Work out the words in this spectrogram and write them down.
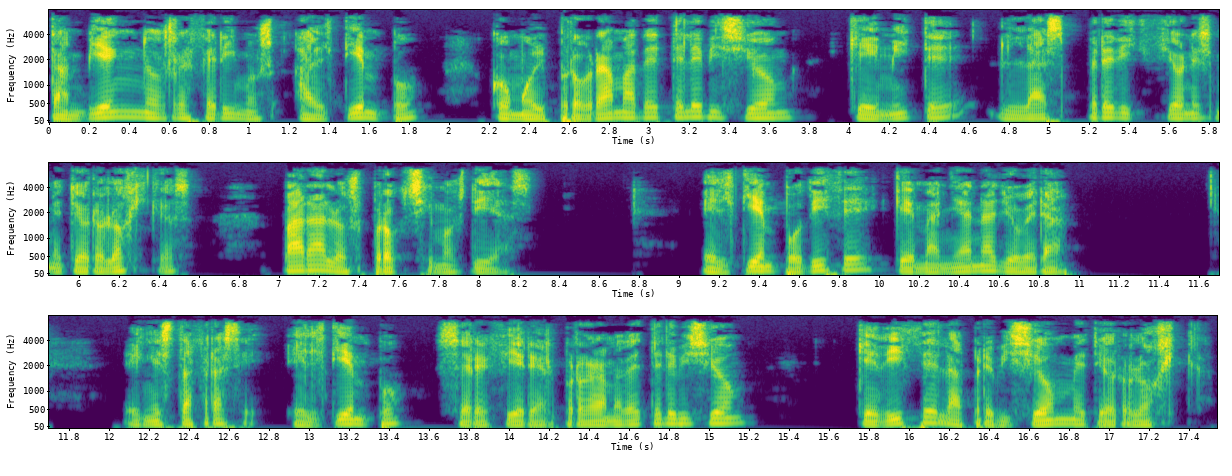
También nos referimos al tiempo como el programa de televisión que emite las predicciones meteorológicas para los próximos días. El tiempo dice que mañana lloverá. En esta frase, el tiempo se refiere al programa de televisión que dice la previsión meteorológica.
